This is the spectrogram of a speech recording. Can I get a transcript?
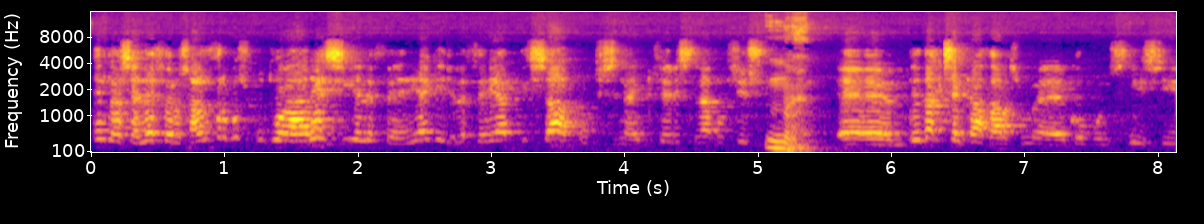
ένας ελεύθερος άνθρωπος που του αρέσει η ελευθερία και η ελευθερία της άποψης, να εκφέρει την άποψή σου. Ναι, Ε, δεν ήταν ξεκάθαρα, ας πούμε, κομμουνιστής ή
